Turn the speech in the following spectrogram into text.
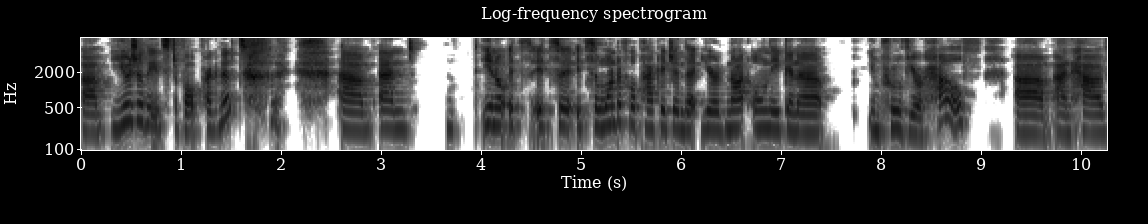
Um, usually, it's to fall pregnant, um, and you know, it's it's a it's a wonderful package in that you're not only gonna improve your health um, and have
